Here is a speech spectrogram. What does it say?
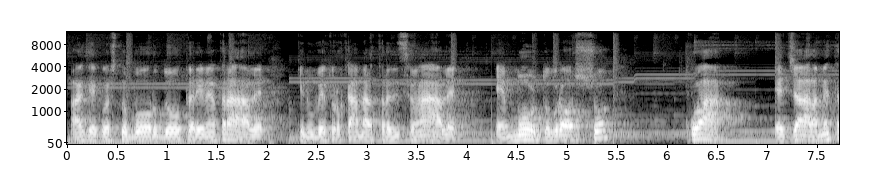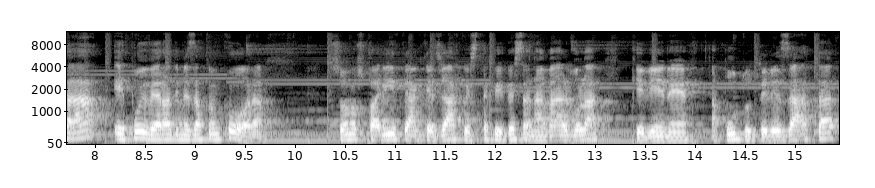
anche questo bordo perimetrale che in un vetrocamera tradizionale è molto grosso. Qua è già la metà e poi verrà dimezzato ancora. Sono sparite anche già queste qui. Questa è una valvola che viene appunto utilizzata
